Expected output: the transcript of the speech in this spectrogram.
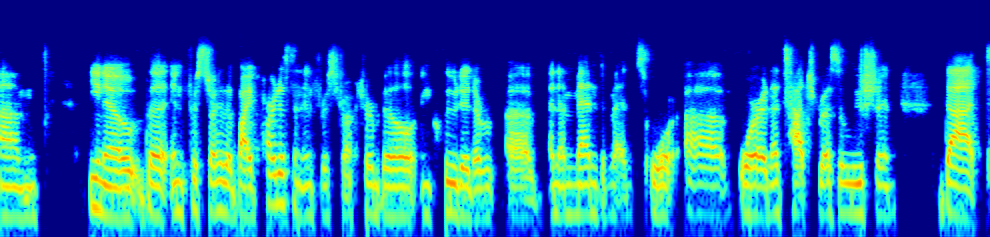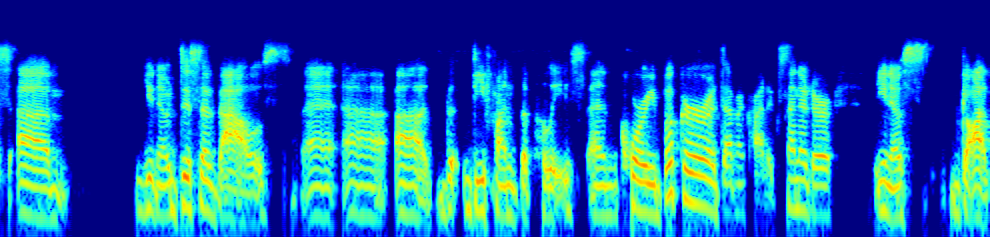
um, you know, the infrastructure, the bipartisan infrastructure bill included a, uh, an amendment or uh, or an attached resolution that um, you know disavows uh, uh, the, defund the police. And Cory Booker, a Democratic senator, you know, got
